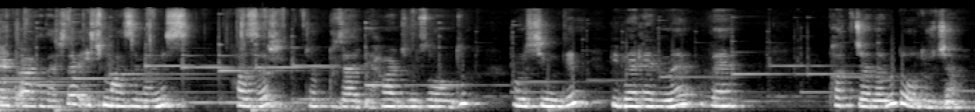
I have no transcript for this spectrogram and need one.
Evet arkadaşlar iç malzememiz hazır. Çok güzel bir harcımız oldu. Bunu şimdi biberlerime ve patlıcanlarımı dolduracağım.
